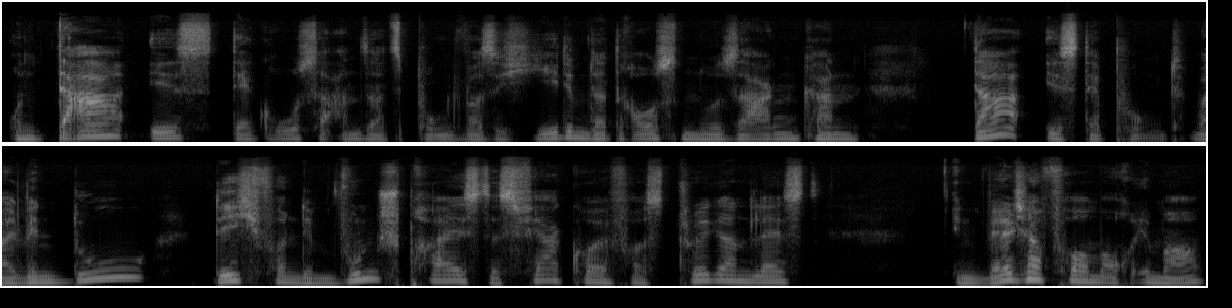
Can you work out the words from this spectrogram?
Und da ist der große Ansatzpunkt, was ich jedem da draußen nur sagen kann. Da ist der Punkt. Weil wenn du dich von dem Wunschpreis des Verkäufers triggern lässt, in welcher Form auch immer,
